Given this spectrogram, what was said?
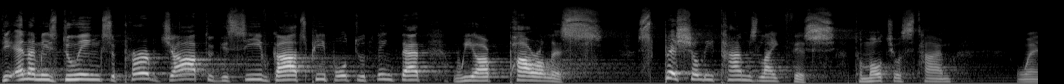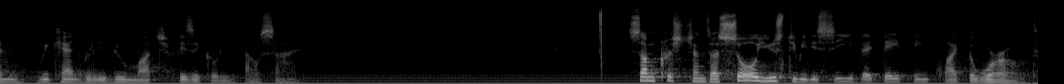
The enemy is doing superb job to deceive God's people to think that we are powerless, especially times like this, tumultuous time when we can't really do much physically outside. Some Christians are so used to be deceived that they think like the world.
